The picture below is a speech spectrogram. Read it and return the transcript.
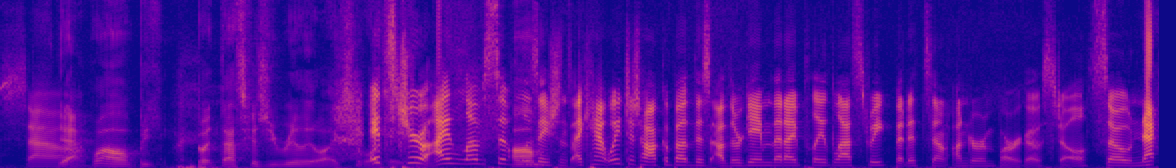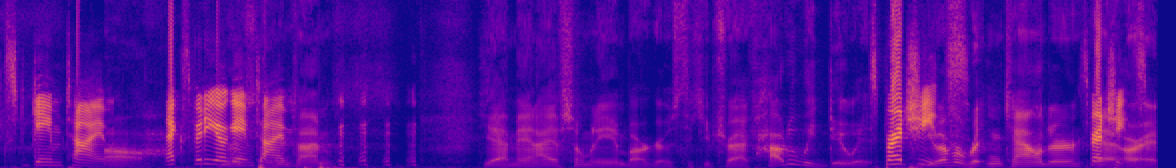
So Yeah, well, be, but that's because you really like Civilizations. It's true. I love Um, Civilizations. I can't wait to talk about this other game that I played last week, but it's uh, under embargo still. So next game time. Oh, next video game next time. time. yeah, man, I have so many embargoes to keep track. How do we do it? Spreadsheets. Do you have a written calendar? Yeah, all right.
